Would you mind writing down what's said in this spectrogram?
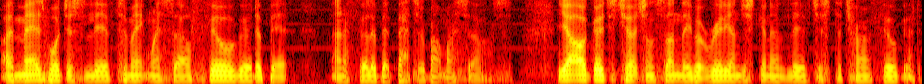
I may as well just live to make myself feel good a bit and I feel a bit better about myself. Yeah, I'll go to church on Sunday, but really I'm just going to live just to try and feel good.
